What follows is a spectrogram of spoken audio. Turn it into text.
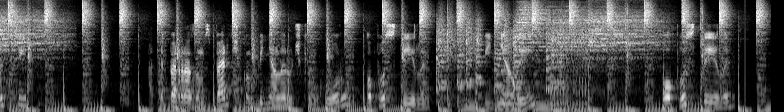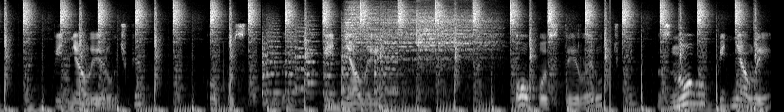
Молодці. А тепер разом з перчиком підняли ручки вгору, опустили. Підняли, опустили. Підняли ручки, опустили, підняли, опустили ручки, знову підняли.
